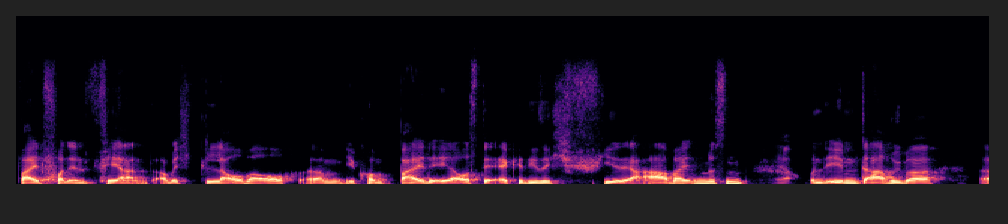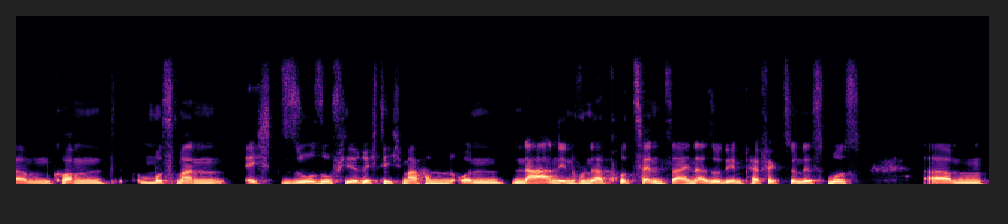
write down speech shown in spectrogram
weit von entfernt. Aber ich glaube auch, ähm, ihr kommt beide eher aus der Ecke, die sich viel erarbeiten müssen ja. und eben darüber ähm, kommt, muss man echt so, so viel richtig machen und nah an den 100 Prozent sein, also dem Perfektionismus, ähm,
